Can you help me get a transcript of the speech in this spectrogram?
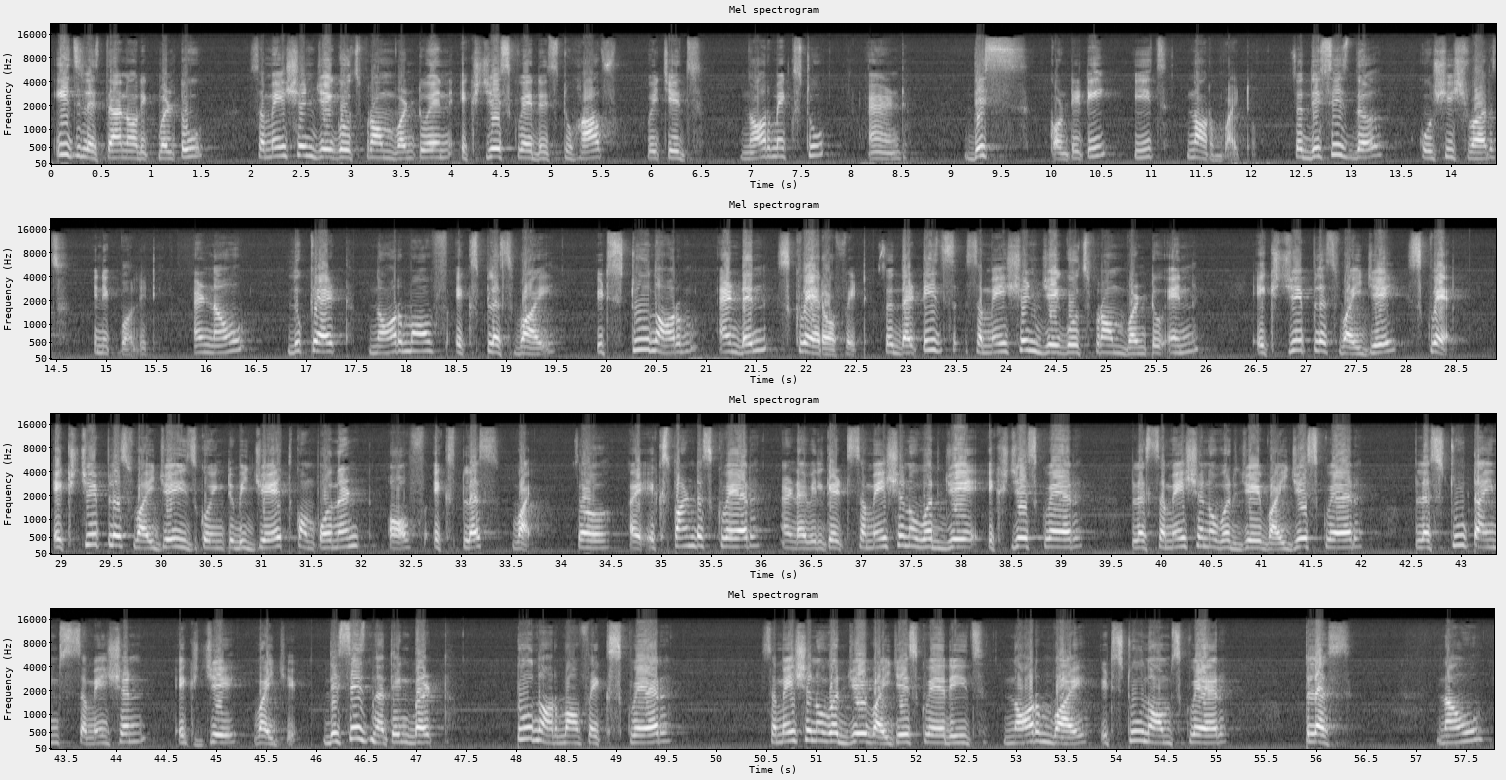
is less than or equal to summation j goes from 1 to n x j square is to half which is norm x 2 and this quantity is norm y 2. So, this is the Cauchy-Schwarz inequality and now look at norm of x plus y its 2 norm and then square of it. So, that is summation j goes from 1 to n x j plus y j square. X j plus y j is going to be jth component of x plus y. So, I expand the square and I will get summation over j x j square plus summation over j y j square plus 2 times summation x j y j. This is nothing but 2 norm of x square summation over j y j square is norm y it is 2 norm square plus now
